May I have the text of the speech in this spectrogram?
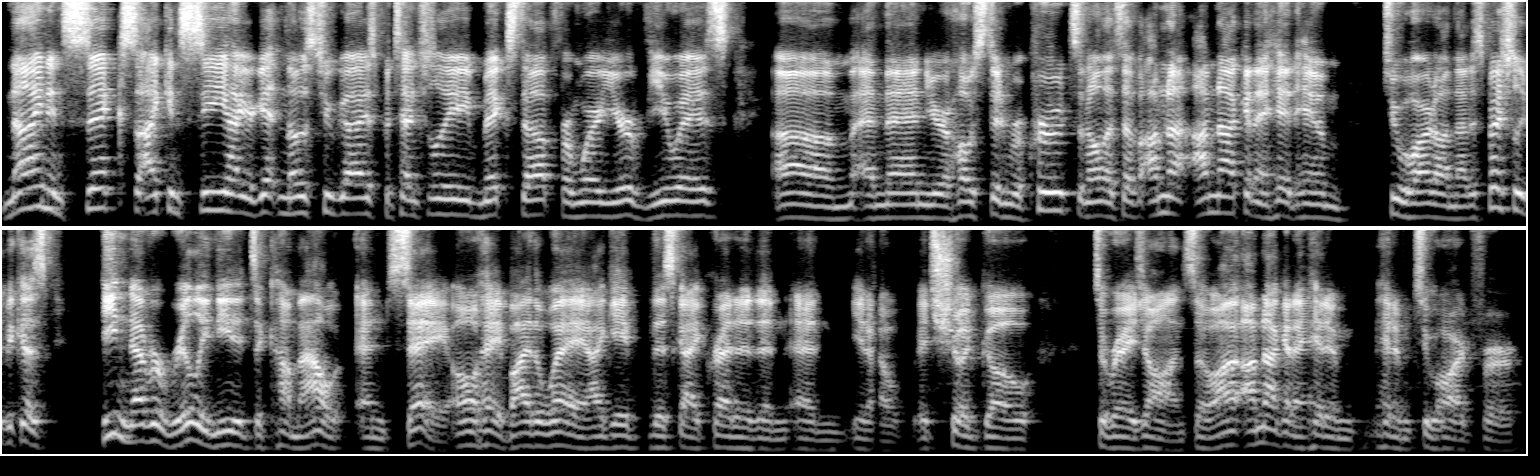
nine and six, I can see how you're getting those two guys potentially mixed up from where your view is. Um, and then you're hosting recruits and all that stuff. I'm not I'm not going to hit him too hard on that, especially because he never really needed to come out and say, "Oh, hey, by the way, I gave this guy credit, and and you know it should go to Raesjon." So I, am not going to hit him hit him too hard for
